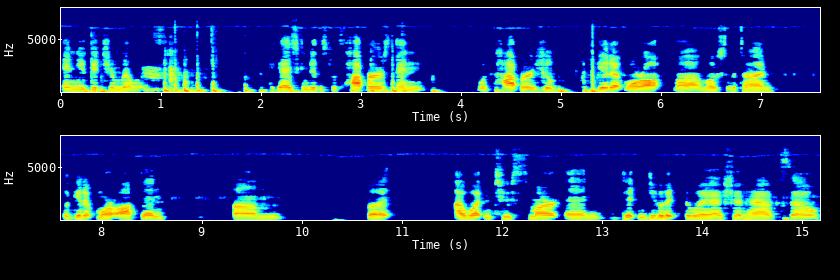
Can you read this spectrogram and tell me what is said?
and you get your melons. You guys can do this with hoppers, and with hoppers you'll get it more uh, most of the time. You'll get it more often. Um, but I wasn't too smart and didn't do it the way I should have, so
